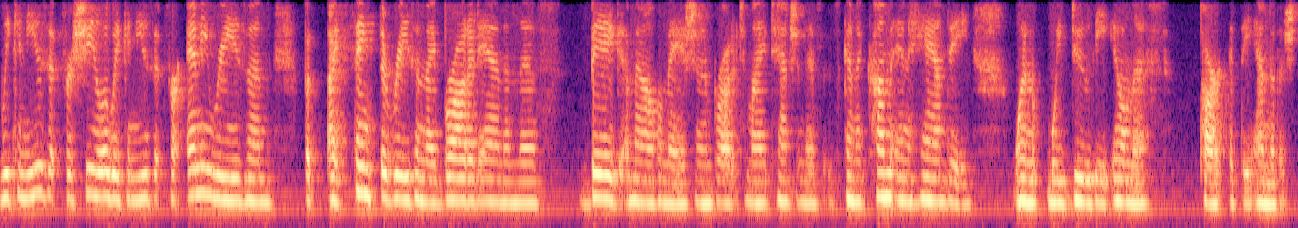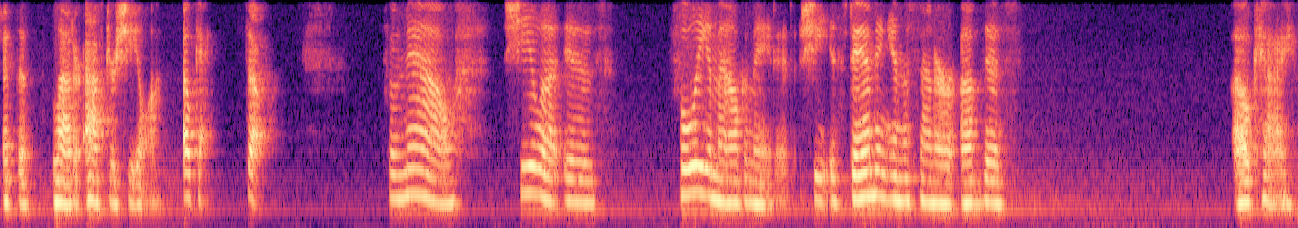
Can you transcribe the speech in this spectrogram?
we can use it for Sheila. We can use it for any reason. But I think the reason they brought it in in this big amalgamation and brought it to my attention is it's going to come in handy when we do the illness part at the end of the at the latter after Sheila. Okay, so so now Sheila is fully amalgamated. She is standing in the center of this. Okay,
